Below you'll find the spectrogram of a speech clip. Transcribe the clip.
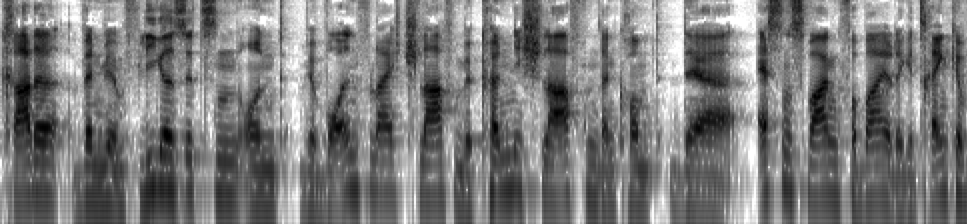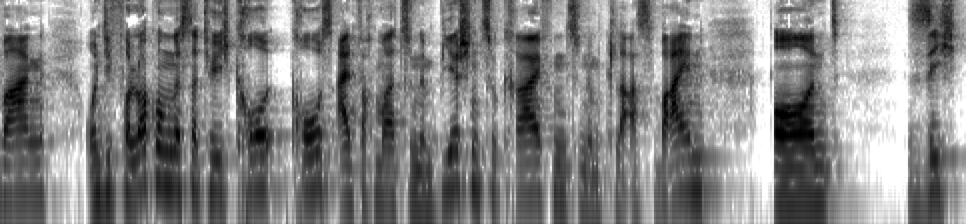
gerade wenn wir im Flieger sitzen und wir wollen vielleicht schlafen, wir können nicht schlafen, dann kommt der Essenswagen vorbei oder Getränkewagen und die Verlockung ist natürlich gro groß, einfach mal zu einem Bierchen zu greifen, zu einem Glas Wein und sich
